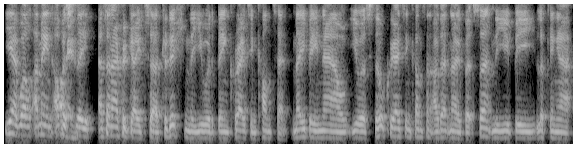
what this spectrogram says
Yeah, well, I mean, obviously, okay. as an aggregator, traditionally you would have been creating content. Maybe now you are still creating content, I don't know, but certainly you'd be looking at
